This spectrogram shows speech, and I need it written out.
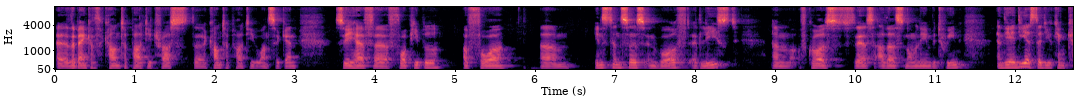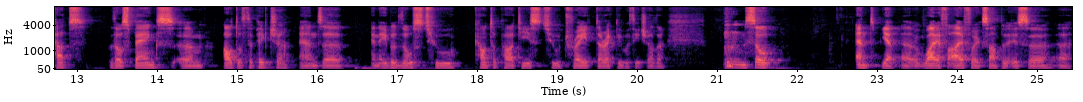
uh, the bank of the counterparty trusts the counterparty once again. So you have uh, four people or four um, instances involved at least. Um, of course, there's others normally in between, and the idea is that you can cut those banks um, out of the picture and uh, enable those two counterparties to trade directly with each other. so and yeah, uh, YFI, for example, is a, a,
